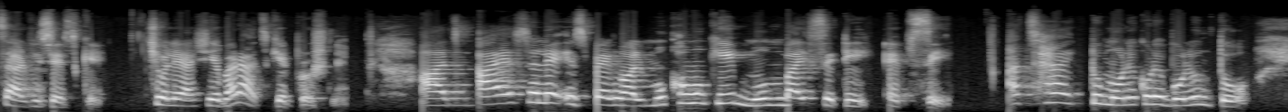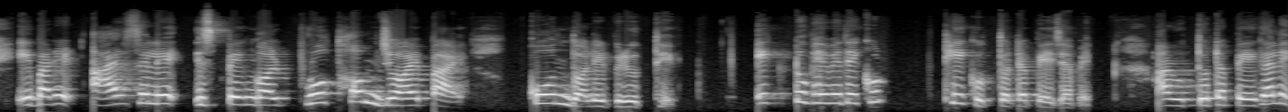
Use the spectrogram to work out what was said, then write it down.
সার্ভিসেসকে। চলে আসি এবার আজকের প্রশ্নে। আজ আইএসএল এ ইস্ট বেঙ্গল মুখোমুখি মুম্বাই সিটি এফসি। আচ্ছা একটু মনে করে বলুন তো, এবারে আইএসএল এ ইস্ট বেঙ্গল প্রথম জয় পায় কোন দলের বিরুদ্ধে? একটু ভেবে দেখুন, ঠিক উত্তরটা পেয়ে যাবেন। আর উত্তরটা পেয়ে গেলে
